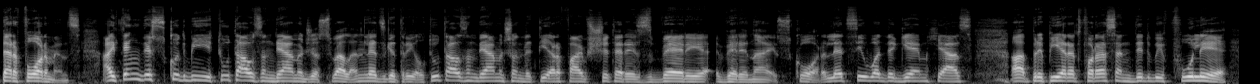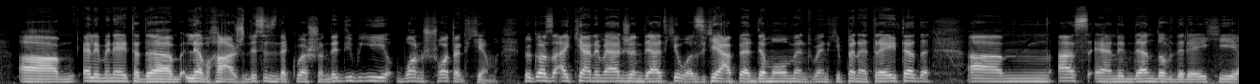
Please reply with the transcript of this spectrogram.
performance. I think this could be 2000 damage as well, and let's get real. 2000 damage on the tier 5 shitter is very, very nice score. Let's see what the game has uh, prepared for us, and did we fully um, eliminated um, Lev Haj? This is the question. Did we one shot at him? Because I can't imagine that he was happy at the moment when he penetrated um, us, and in the end of the day, he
